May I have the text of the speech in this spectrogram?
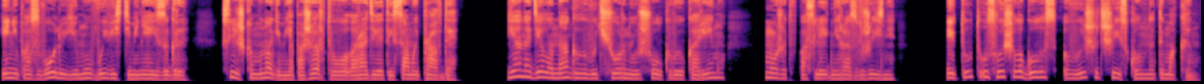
и не позволю ему вывести меня из игры. Слишком многим я пожертвовала ради этой самой правды. Я надела на голову черную шелковую кариму, может, в последний раз в жизни — и тут услышала голос, вышедший из комнаты Макым.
